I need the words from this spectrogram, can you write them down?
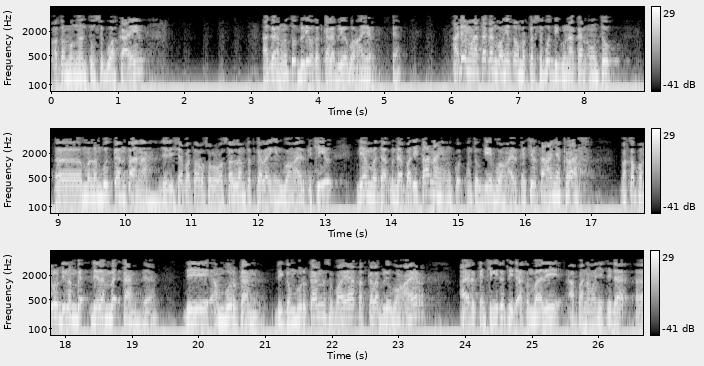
atau menggantung sebuah kain agar menutup beliau tatkala beliau buang air. Ya. Ada yang mengatakan bahwa tombak tersebut digunakan untuk e, melembutkan tanah. Jadi siapa tahu Rasulullah SAW tatkala ingin buang air kecil, dia mendapati tanah yang untuk dia buang air kecil tanahnya keras, maka perlu dilembek, dilembekkan, ya, diemburkan, digemburkan supaya tatkala beliau buang air, air kencing itu tidak kembali apa namanya tidak e,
